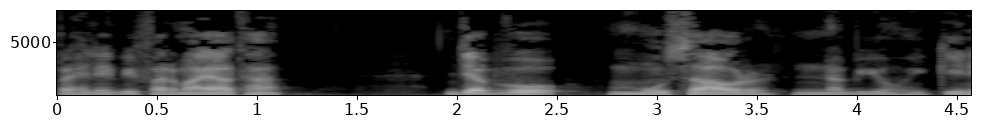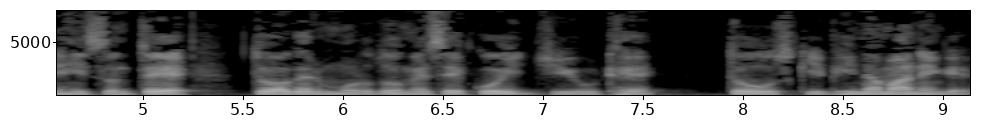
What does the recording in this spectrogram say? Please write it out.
پہلے بھی فرمایا تھا، جب وہ موسا اور نبیوں کی نہیں سنتے، تو اگر مردوں میں سے کوئی جی اٹھے تو اس کی بھی نہ مانیں گے۔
